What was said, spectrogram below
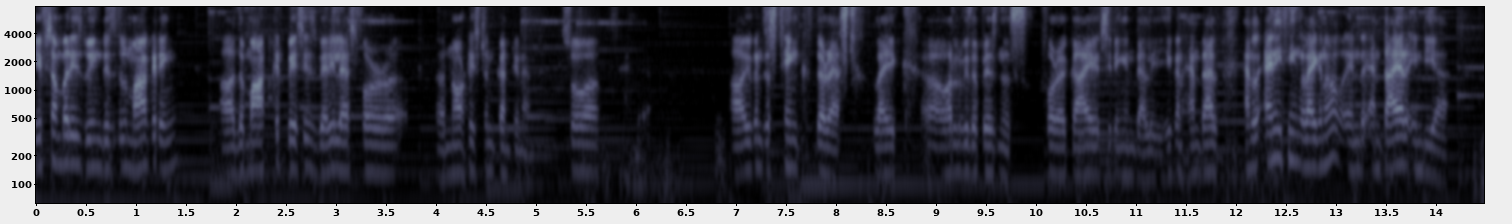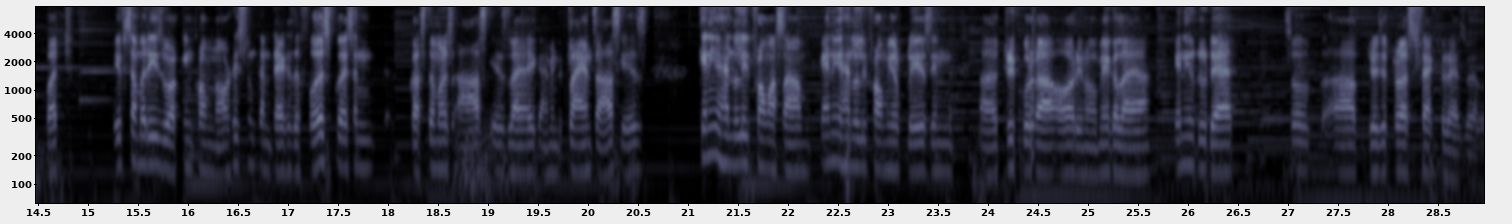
if somebody is doing digital marketing uh, the market base is very less for uh, northeastern continent. So uh, uh, you can just think the rest, like what will be the business for a guy sitting in Delhi? He can handle handle anything like you know in the entire India. But if somebody is working from northeastern context, the first question customers ask is like, I mean, the clients ask is, can you handle it from Assam? Can you handle it from your place in uh, Tripura or you know Meghalaya? Can you do that? So uh, there's a trust factor as well.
